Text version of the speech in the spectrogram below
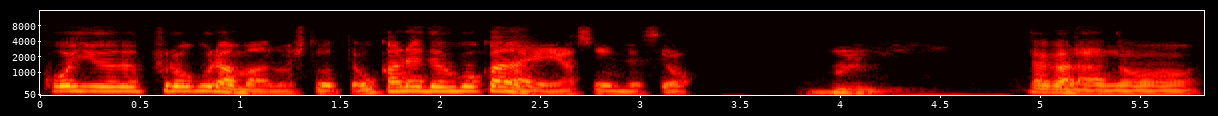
こういうプログラマーの人ってお金で動かないらしいんですよ。うん。だからあの、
